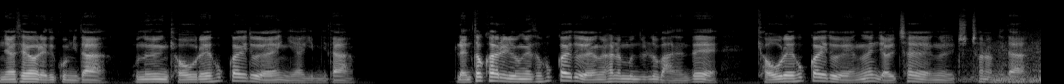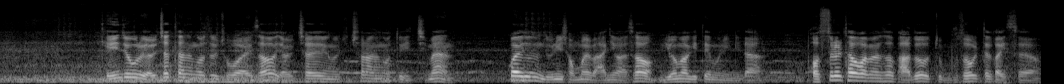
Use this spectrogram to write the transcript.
안녕하세요 레드꼬입니다. 오늘은 겨울의 홋카이도 여행 이야기입니다. 렌터카를 이용해서 홋카이도 여행을 하는 분들도 많은데 겨울의 홋카이도 여행은 열차 여행을 추천합니다. 개인적으로 열차 타는 것을 좋아해서 열차 여행을 추천하는 것도 있지만 홋카이도는 눈이 정말 많이 와서 위험하기 때문입니다. 버스를 타고 가면서 봐도 좀 무서울 때가 있어요.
